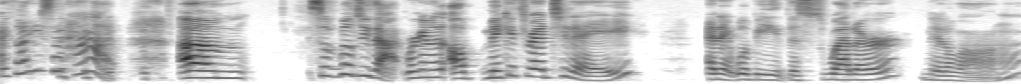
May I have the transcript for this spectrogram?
I thought you said hat. um, so we'll do that. We're gonna. I'll make a thread today, and it will be the sweater knit along.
